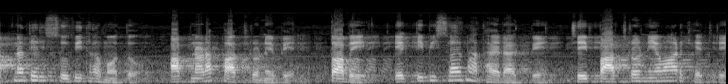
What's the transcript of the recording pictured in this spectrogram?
আপনাদের সুবিধা মতো আপনারা পাত্র নেবেন। তবে একটি বিষয় মাথায় রাখবেন যেই পাত্র নেওয়ার ক্ষেত্রে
